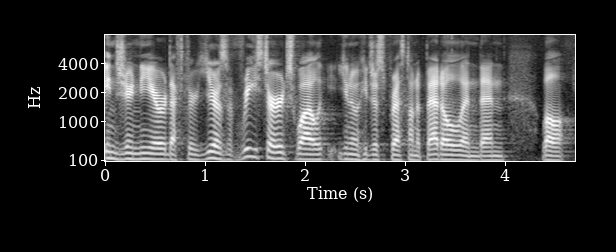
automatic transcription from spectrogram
engineered after years of research, while you know he just pressed on a pedal and then well,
